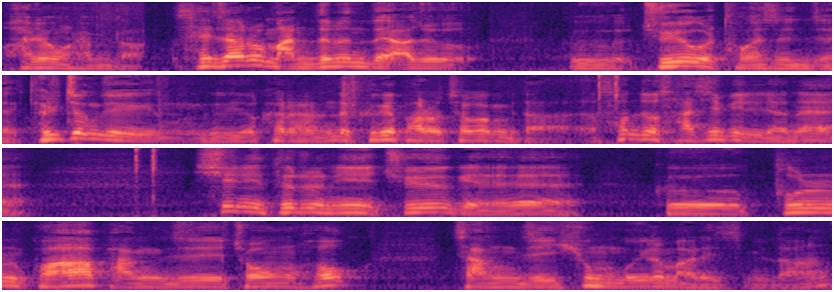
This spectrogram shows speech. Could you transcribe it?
활용을 합니다. 세자로 만드는데 아주 그 주역을 통해서 이제 결정적인 그 역할을 하는데 그게 바로 저겁니다. 선조 41년에 신이 들으니 주역에 그 불과 방지 종혹 장지 흉뭐 이런 말이 있습니다.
